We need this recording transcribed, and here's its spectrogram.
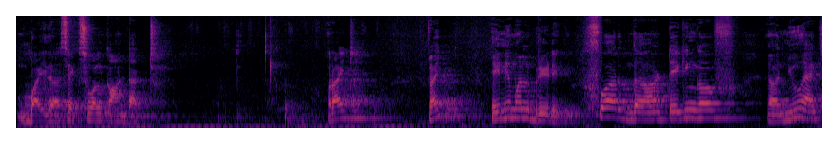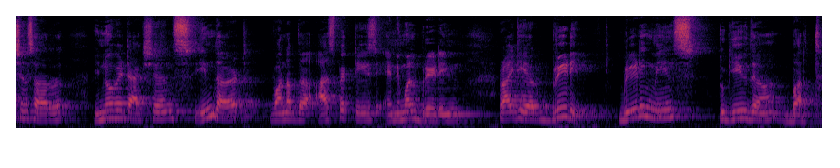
by the sexual contact. Right? Right animal breeding. For the taking of uh, new actions or innovate actions in that one of the aspect is animal breeding. Right here breeding. Breeding means to give the birth.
